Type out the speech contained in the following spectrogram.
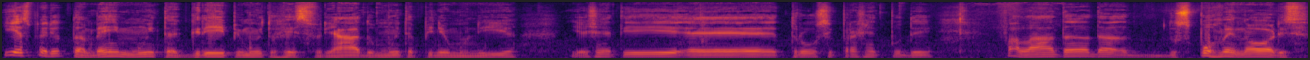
E esse período também, muita gripe, muito resfriado, muita pneumonia. E a gente é, trouxe para a gente poder falar da, da, dos pormenores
